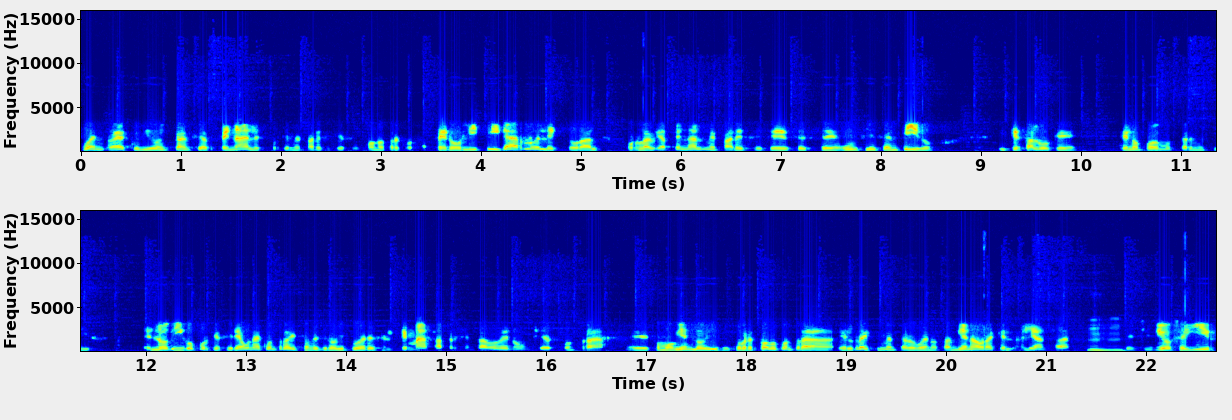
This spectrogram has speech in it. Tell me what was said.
cuando he acudido a instancias penales, porque me parece que eso son otra cosa. Pero litigar lo electoral por la vía penal me parece que es este un sinsentido y que es algo que, que no podemos permitir. Lo digo porque sería una contradicción decir, oye, tú eres el que más ha presentado denuncias contra, eh, como bien lo dices, sobre todo contra el régimen, pero bueno, también ahora que la alianza decidió seguir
